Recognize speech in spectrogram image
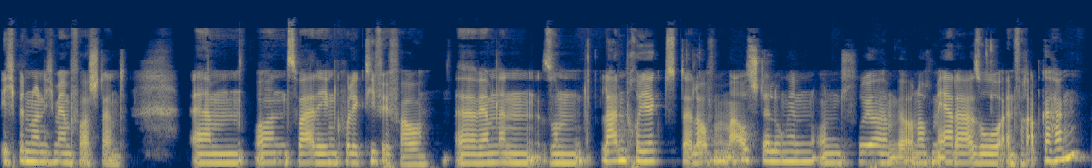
Ich bin nur nicht mehr im Vorstand. Ähm, und zwar den Kollektiv e.V. Äh, wir haben dann so ein Ladenprojekt, da laufen immer Ausstellungen und früher haben wir auch noch mehr da so einfach abgehangen.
